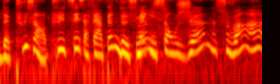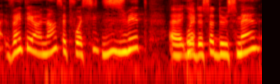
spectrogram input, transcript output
de plus en plus. Tu sais, ça fait à peine deux semaines. Mais ils sont jeunes, souvent, hein, 21 ans cette fois-ci, 18 euh, il y a de ça deux semaines.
